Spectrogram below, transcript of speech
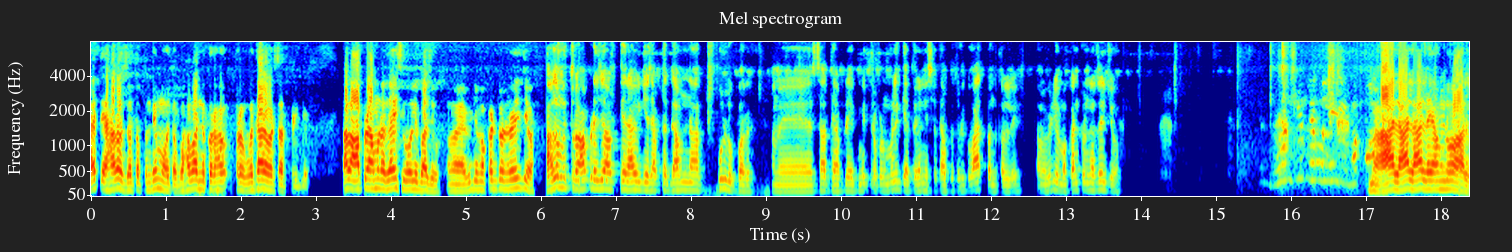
રાતે સારો જ હતો પણ ધીમો હતો સવારનો થોડોક વધારે વરસાદ પડી ગયો. હાલો આપણે હમણાં જઈશું ઓલી બાજુ. તમે વિડીયોમાં કંટ્રોલ રહી જાઓ હાલો મિત્રો આપણે જો અત્યારે આવી ગયા છે આપણે ગામના પુલ ઉપર અને સાથે આપણે એક મિત્ર પણ મળી ગયા તો એની સાથે આપણે થોડીક વાત પણ કરી લઈએ. તમે વિડીયોમાં કન્ટિન્યુ રહેજો. હાલ હાલ હાલ એમ નો હાલ.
